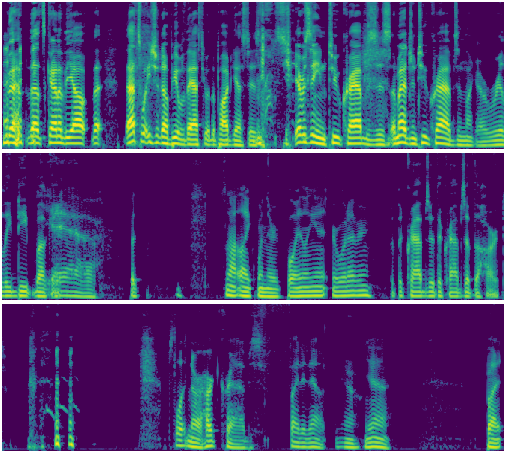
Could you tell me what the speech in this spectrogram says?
that, that's kind of the out. That, that's what you should tell people if they ask you what the podcast is. you ever seen two crabs? Just imagine two crabs in like a really deep bucket, yeah but it's not like when they're boiling it or whatever but the crabs are the crabs of the heart. just letting our heart crabs fight it out Yeah. Yeah. But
